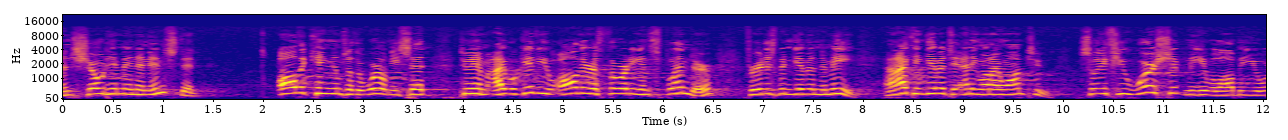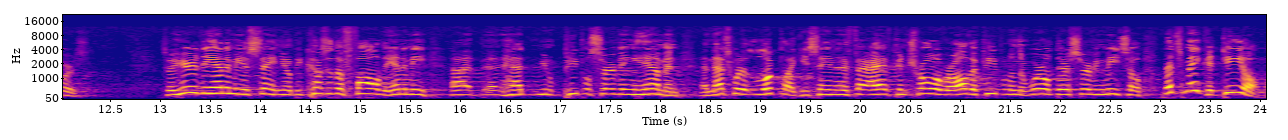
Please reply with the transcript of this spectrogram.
and showed him in an instant all the kingdoms of the world. And he said to him, I will give you all their authority and splendor, for it has been given to me, and I can give it to anyone I want to. So if you worship me, it will all be yours. So here the enemy is saying, you know, because of the fall, the enemy uh, had you know, people serving him, and, and that's what it looked like. He's saying, in fact, I have control over all the people in the world, they're serving me. So let's make a deal.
